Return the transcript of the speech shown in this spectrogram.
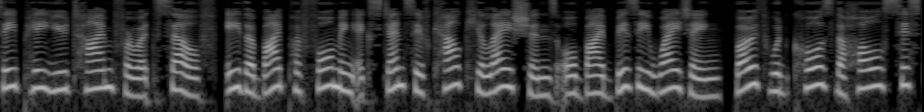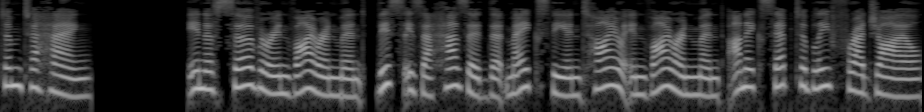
CPU time for itself, either by performing extensive calculations or by busy waiting, both would cause the whole system to hang. In a server environment, this is a hazard that makes the entire environment unacceptably fragile.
